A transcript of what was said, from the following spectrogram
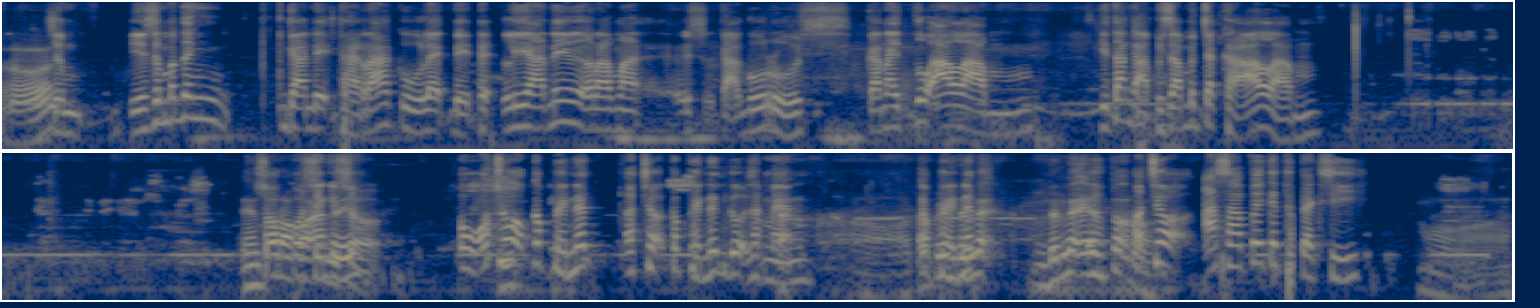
Terus Sem ya sepenting nggak di daerahku, lek di di- liyane ora ma- wis gak ngurus. Karena itu alam. Kita nggak bisa mencegah alam. entuk Sopo rokokan sing iso? Oh, ojo kebenet, ojo kebenet kok sampean. Oh, tapi Kebenet. ndelek ndelek entuk dong. Ojo asape kedeteksi. Oh.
